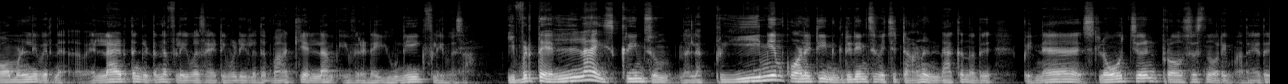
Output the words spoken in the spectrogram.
കോമൺലി വരുന്ന എല്ലായിടത്തും കിട്ടുന്ന ഫ്ലേവേഴ്സായിട്ട് ഇവിടെ ഉള്ളത്. ബാക്കിയെല്ലാം ഇവരുടെ യുണീക്ക് ഫ്ലേവേഴ്സാണ് ഇവിടുത്തെ എല്ലാ ഐസ്ക്രീംസും നല്ല പ്രീമിയം ക്വാളിറ്റി ഇൻഗ്രീഡിയൻസ് വെച്ചിട്ടാണ് ഉണ്ടാക്കുന്നത്. പിന്നെ സ്ലോ ചേൺ പ്രോസസ്സ് എന്ന് പറയും. അതായത്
